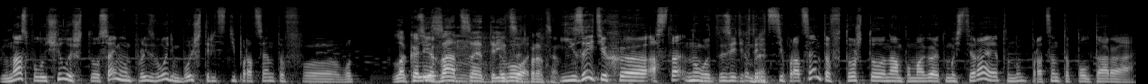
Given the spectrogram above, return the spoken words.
И у нас получилось, что сами мы производим больше 30% э, вот Локализация 30%. Вот. И из этих, э, ну, вот из этих Да. 30% то, что нам помогают мастера, это ну, процента полтора.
